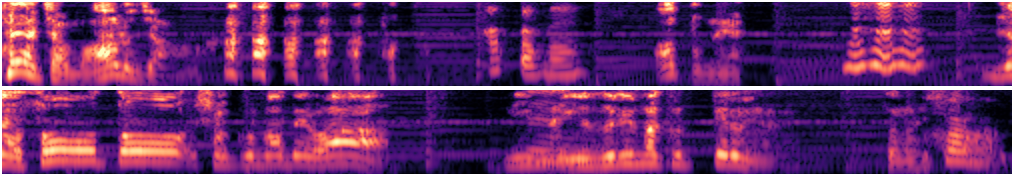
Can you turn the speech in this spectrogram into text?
あやちゃんもあるじゃん。あったねあったね。じゃあ相当職場ではみんな譲りまくってるんやね。その人。そう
